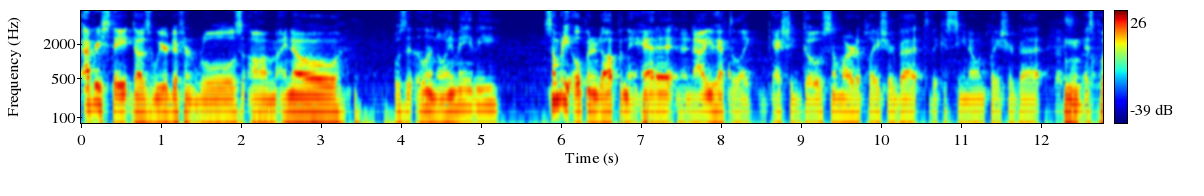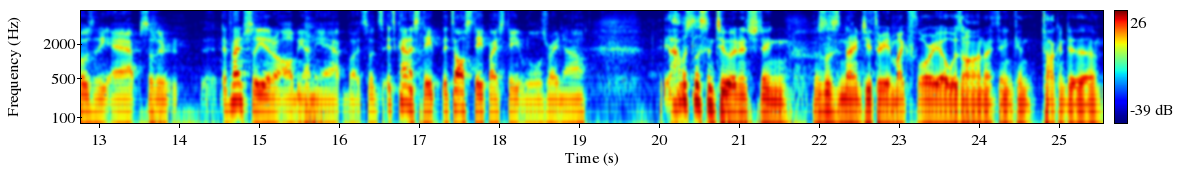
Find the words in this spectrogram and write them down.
every state does weird different rules. Um, I know was it Illinois maybe somebody opened it up and they had it, and then now you have to like actually go somewhere to place your bet to the casino and place your bet Hmm. as opposed to the app. So there. Eventually, it'll all be on the app, but so it's it's kind of state. It's all state by state rules right now. I was listening to an interesting. I was listening to 923, and Mike Florio was on, I think, and talking to the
